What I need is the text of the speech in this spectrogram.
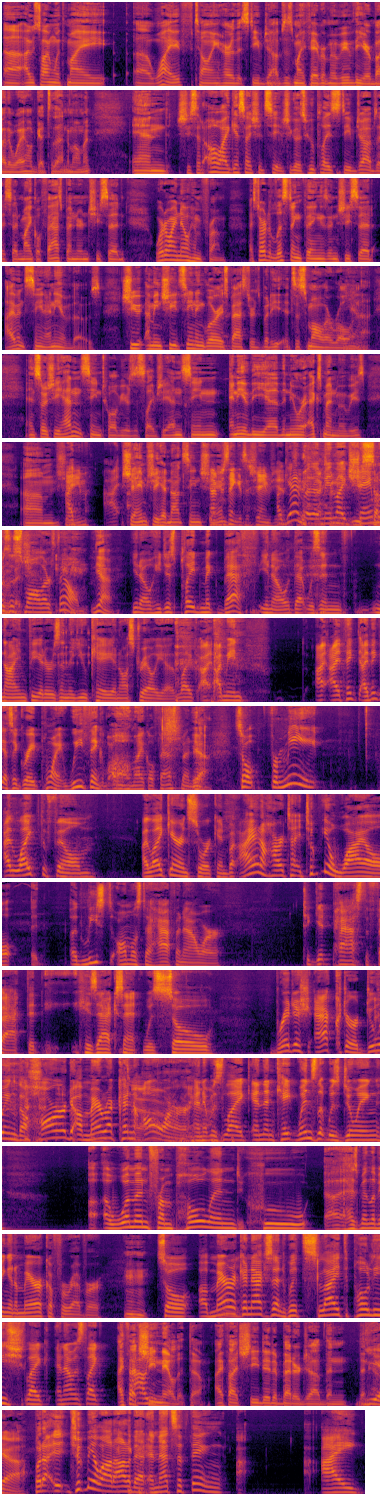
I was talking with my uh, wife, telling her that Steve Jobs is my favorite movie of the year. By the way, I'll get to that in a moment. And she said, "Oh, I guess I should see it." She goes, "Who plays Steve Jobs?" I said, "Michael Fassbender." And she said, "Where do I know him from?" I started listing things, and she said, "I haven't seen any of those." She, I mean, she'd seen *Inglourious Basterds*, but he, it's a smaller role in that, and so she hadn't seen *Twelve Years a Slave*. She hadn't seen any of the uh, the newer X Men movies. Um, Shame. I, Shame she had not seen Shame. I'm just saying it's a shame. she again, but I mean, like You Shame son was of a a bitch. smaller film. Yeah. You know, he just played Macbeth. You know, that was in nine theaters in the UK and Australia. Like, I, I mean. I, I think I think that's a great point. We think of oh Michael Fassbender. Yeah. So for me, I like the film. I like Aaron Sorkin, but I had a hard time. It took me a while, at, at least almost a half an hour, to get past the fact that his accent was so British actor doing the hard American R, and it was like, and then Kate Winslet was doing a, a woman from Poland who uh, has been living in America forever. So American accent with slight Polish, like, and I was like, I thought wow, she you- nailed it though. I thought she did a better job than than him. Yeah, but I, it took me a lot out of that, and that's the thing. I- I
